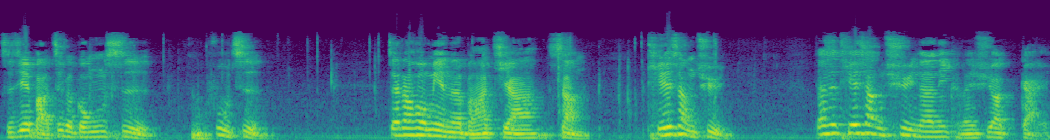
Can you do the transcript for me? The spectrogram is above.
直接把这个公式复制，再到后面呢把它加上贴上去，但是贴上去呢，你可能需要改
